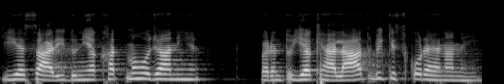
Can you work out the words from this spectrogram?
कि यह सारी दुनिया खत्म हो जानी है, परंतु यह ख्यालात भी किसको रहना नहीं।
